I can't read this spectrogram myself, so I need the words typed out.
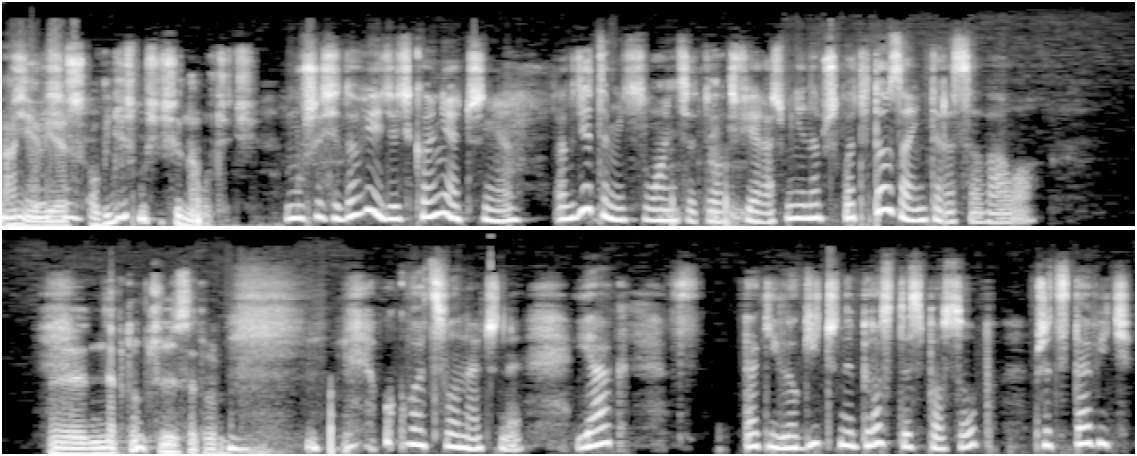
A nie wiesz, się... o widzisz, musisz się nauczyć. Muszę się dowiedzieć, koniecznie. A gdzie ty mi słońce tu otwierasz? Mnie na przykład to zainteresowało. E, Neptun czy Saturn? Układ słoneczny. Jak w taki logiczny, prosty sposób przedstawić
